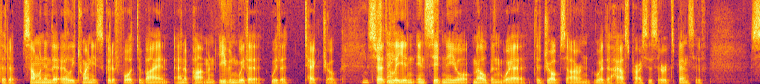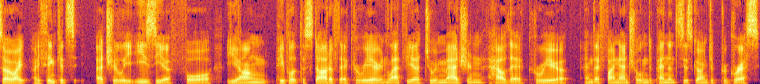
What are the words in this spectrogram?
that a, someone in their early 20s could afford to buy an, an apartment, even with a with a tech job. Certainly in, in Sydney or Melbourne, where the jobs are and where the house prices are expensive. So I, I think it's actually easier for young people at the start of their career in Latvia to imagine how their career and their financial independence is going to progress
